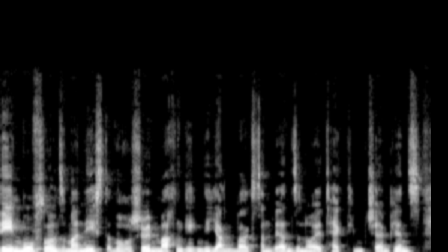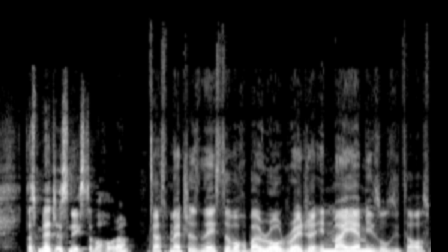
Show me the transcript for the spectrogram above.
Den Move sollen sie mal nächste Woche schön machen gegen die Young Bucks. Dann werden sie neue Tag Team Champions. Das Match ist nächste Woche, oder? Das Match ist nächste Woche bei Road Rager in Miami, so sieht's aus.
